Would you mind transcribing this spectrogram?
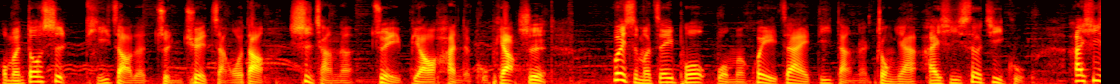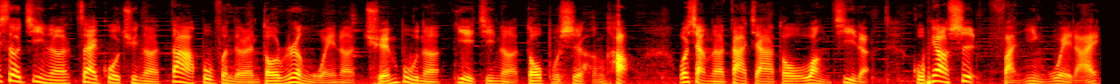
我们都是提早的准确掌握到市场呢最彪悍的股票。是，为什么这一波我们会在低档呢重压 IC 设计股？IC 设计呢，在过去呢，大部分的人都认为呢，全部呢业绩呢都不是很好。我想呢，大家都忘记了，股票是反映未来。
